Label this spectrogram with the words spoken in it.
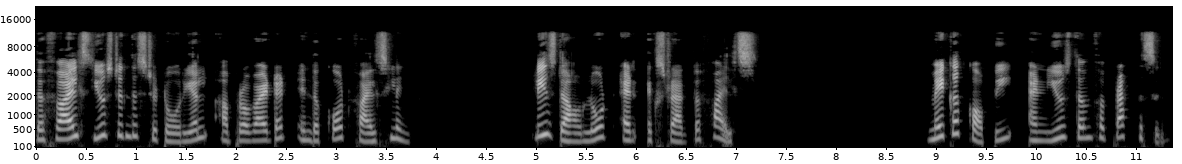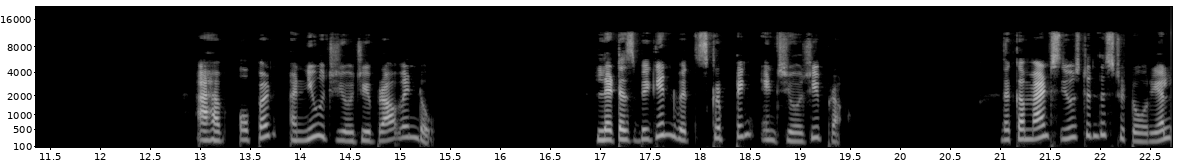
The files used in this tutorial are provided in the code files link. Please download and extract the files. Make a copy and use them for practicing. I have opened a new GeoGebra window. Let us begin with scripting in GeoGebra. The commands used in this tutorial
